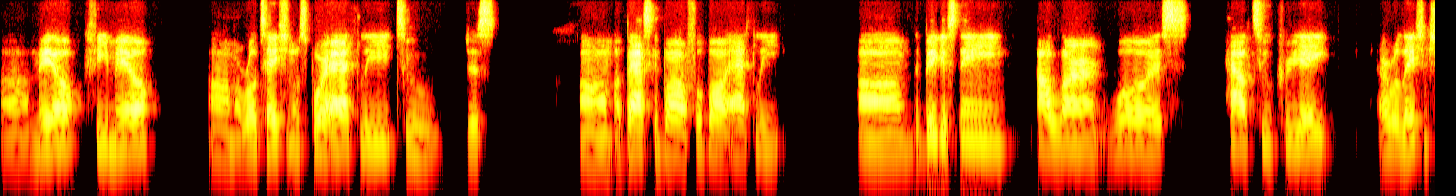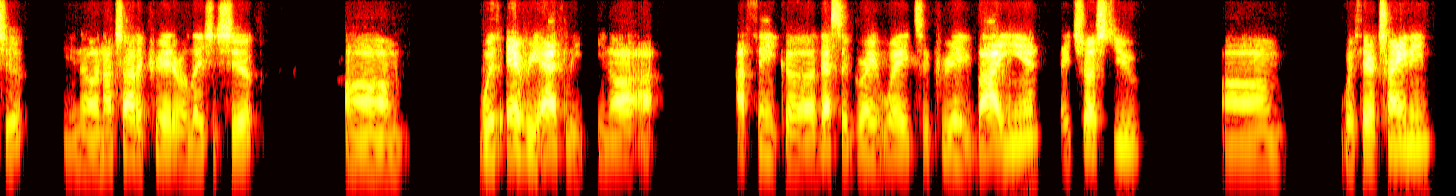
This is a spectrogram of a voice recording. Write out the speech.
uh, male, female, um, a rotational sport athlete to just um, a basketball, football athlete. Um, the biggest thing I learned was how to create a relationship, you know, and I try to create a relationship um, with every athlete. You know, I think uh, that's a great way to create buy-in. They trust you um, with their training,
